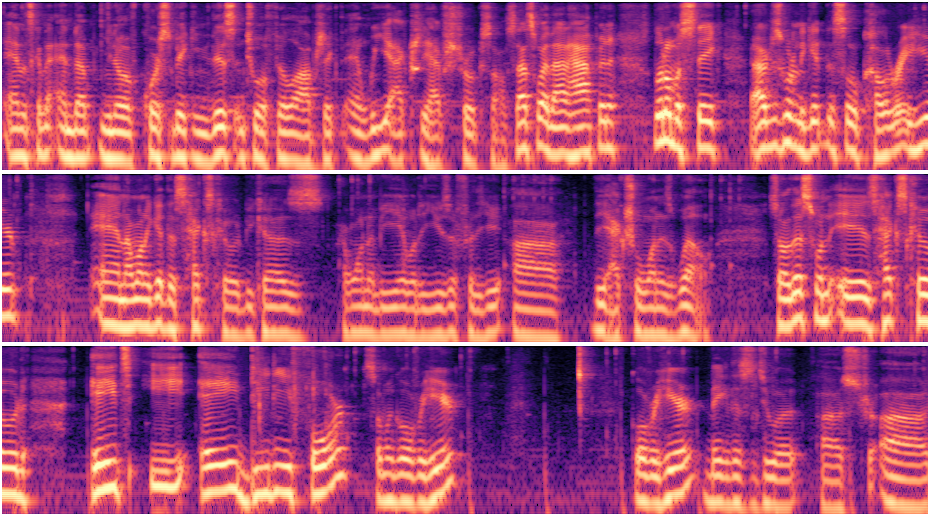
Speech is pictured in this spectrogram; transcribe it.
And it's going to end up, you know, of course, making this into a fill object. And we actually have strokes off. So that's why that happened. Little mistake. I just wanted to get this little color right here. And I want to get this hex code because I want to be able to use it for the, uh, the actual one as well. So this one is hex code 8EADD4. So I'm going to go over here. Go over here, make this into a, a uh,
